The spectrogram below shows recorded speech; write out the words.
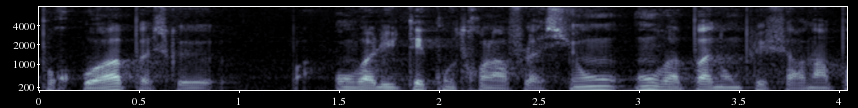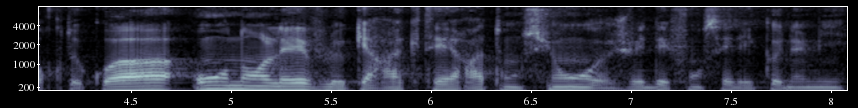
pourquoi? Parce que on va lutter contre l'inflation, on va pas non plus faire n'importe quoi, on enlève le caractère attention, euh, je vais défoncer l'économie,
